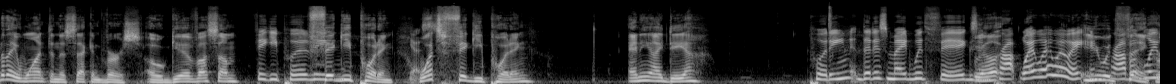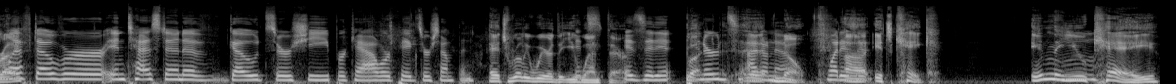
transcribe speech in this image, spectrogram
do they want in the second verse? Oh, give us some Figgy pudding. figgy pudding. Yes. What's figgy pudding? Any idea? pudding that is made with figs Well, and pro- wait, wait, wait, wait, you and would probably think, right? leftover intestine of goats or sheep or cow or pigs or something. It's really weird that you It's- went there. Is it innards? I uh, don't know. No. What is Uh, it? It's cake. In the Mm. UK,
